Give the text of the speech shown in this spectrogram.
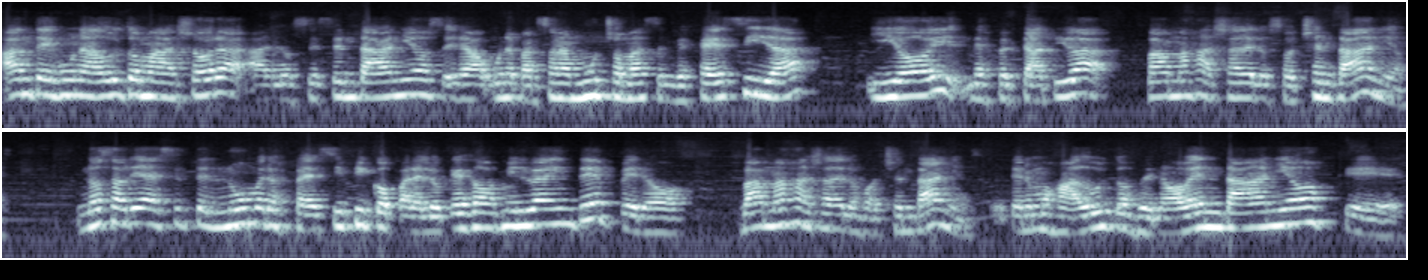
antes un adulto mayor a, los 60 años era una persona mucho más envejecida y hoy la expectativa va más allá de los 80 años. No sabría decirte el número específico para lo que es 2020, pero va más allá de los 80 años. Tenemos adultos de 90 años que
